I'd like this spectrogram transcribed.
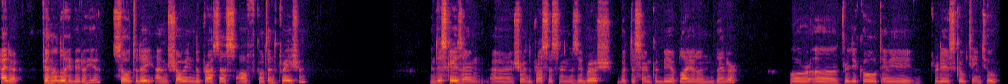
Hi there, Fernando Ribeiro here. So today I'm showing the process of content creation. In this case I'm uh, showing the process in ZBrush, but the same could be applied on Blender or uh, 3D Coat, any 3D sculpting tool.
